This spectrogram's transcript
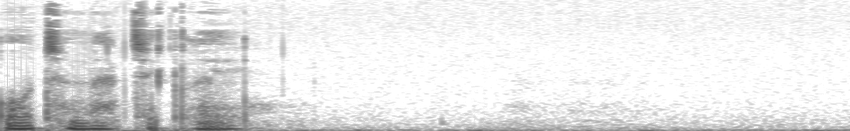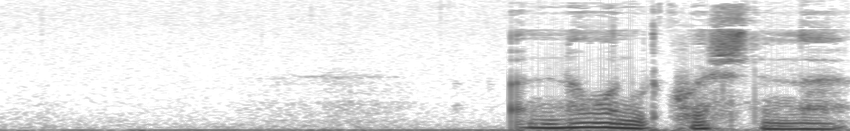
automatically. And no one would question that.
